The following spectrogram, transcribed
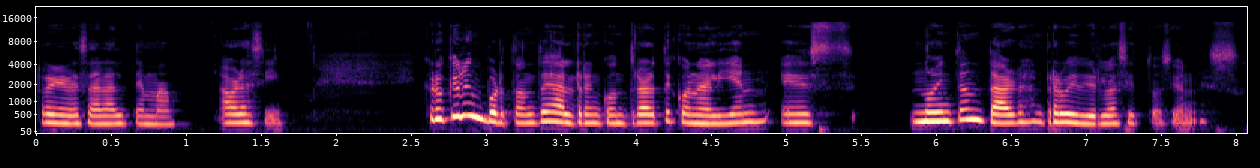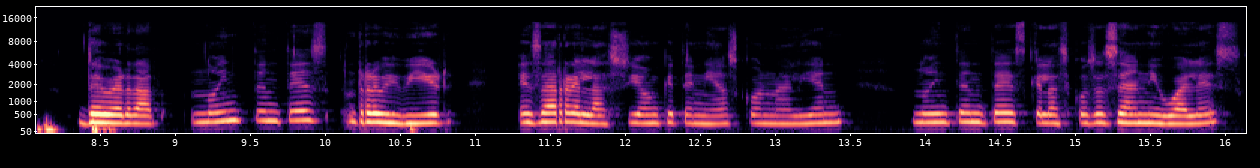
regresar al tema. Ahora sí. Creo que lo importante al reencontrarte con alguien es no intentar revivir las situaciones. De verdad, no intentes revivir esa relación que tenías con alguien. No intentes que las cosas sean iguales,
